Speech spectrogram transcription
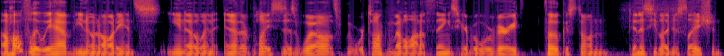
uh, hopefully we have you know an audience you know in, in other places as well. It's, we we're talking about a lot of things here, but we're very focused on Tennessee legislation.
